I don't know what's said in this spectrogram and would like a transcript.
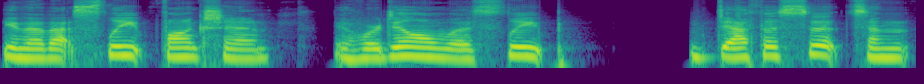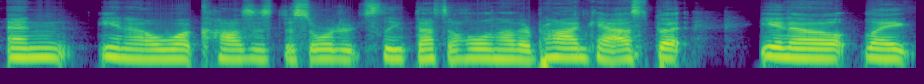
you know that sleep function. If we're dealing with sleep deficits and and you know what causes disordered sleep, that's a whole nother podcast. But you know, like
